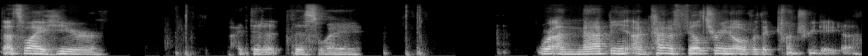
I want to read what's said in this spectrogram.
That's why here I did it this way where I'm mapping, I'm kind of filtering over the country data.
